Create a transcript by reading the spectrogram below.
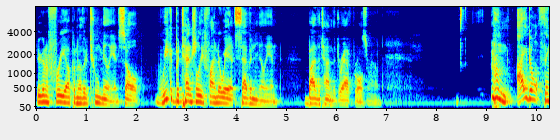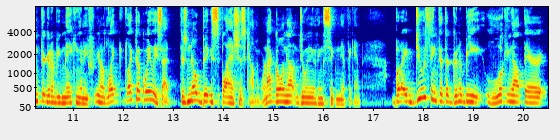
you're going to free up another 2 million. So, we could potentially find our way at 7 million by the time the draft rolls around. I don't think they're going to be making any, you know, like like Doug Whaley said, there's no big splashes coming. We're not going out and doing anything significant. But I do think that they're going to be looking out there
